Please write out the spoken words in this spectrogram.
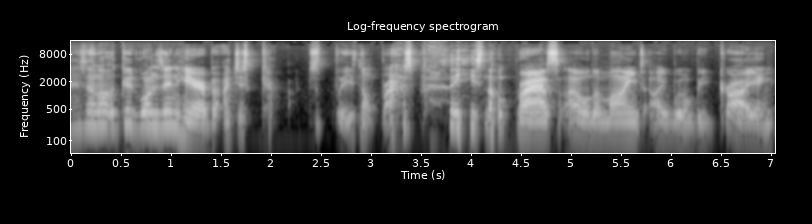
There's a lot of good ones in here, but I just can't. Just please not brass, please not brass. Oh, the mind, I will be crying.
